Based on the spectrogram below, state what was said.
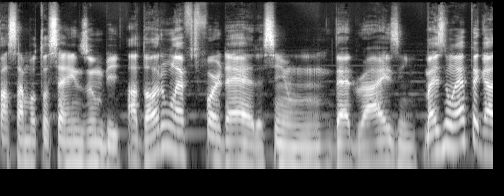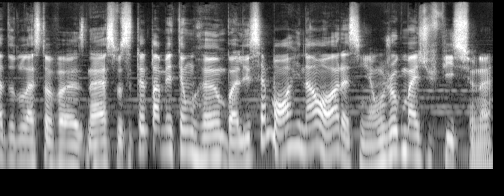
passar motosserra em zumbi. Adoro um Left 4 Dead, assim, um Dead Rising, mas não é pegada do Last of Us, né? Se você tentar meter um Rambo ali, você morre na hora, assim, é um jogo mais difícil, né?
